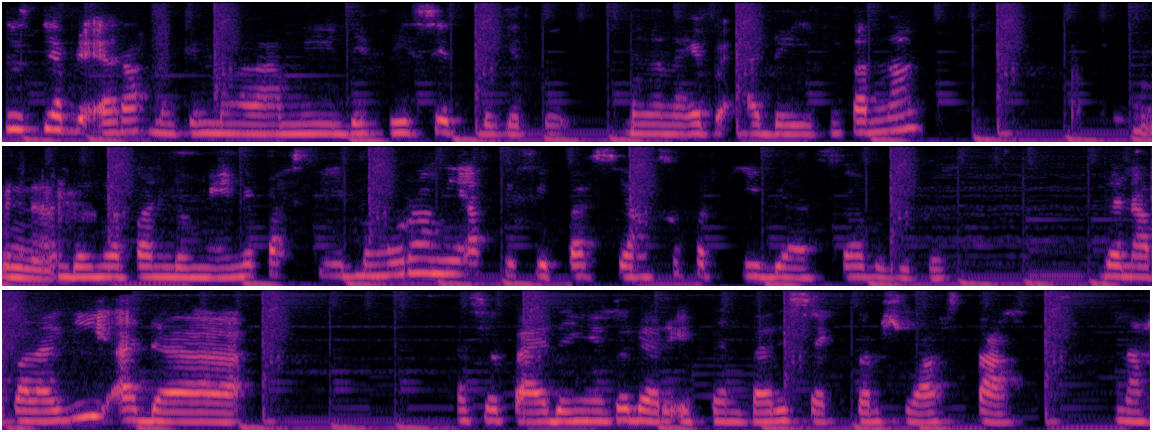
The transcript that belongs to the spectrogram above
setiap daerah mungkin mengalami defisit begitu mengenai PAD ini karena Benar. adanya pandemi ini pasti mengurangi aktivitas yang seperti biasa begitu. Dan apalagi ada hasil PAD-nya itu dari inventaris sektor swasta. Nah,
